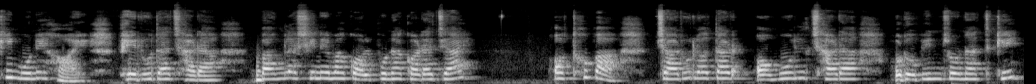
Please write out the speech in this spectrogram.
কি মনে হয়, ফেলুদা ছাড়া বাংলা সিনেমা কল্পনা করা যায়? অথবা চারুলতার অমল ছাড়া রবীন্দ্রনাথকে?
